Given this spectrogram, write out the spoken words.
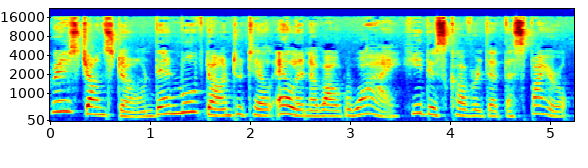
Chris Johnstone then moved on to tell Ellen about why he discovered that the spiral,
